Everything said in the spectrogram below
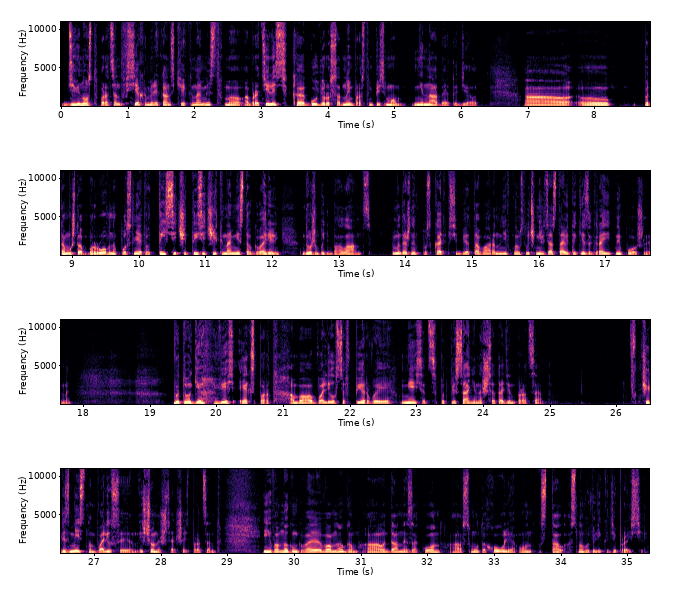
90% всех американских экономистов обратились к Гуверу с одним простым письмом. Не надо это делать. А, э, потому что ровно после этого тысячи-тысячи экономистов говорили, должен быть баланс. Мы должны впускать к себе товары, но ни в коем случае нельзя ставить такие заградительные пошлины. В итоге весь экспорт обвалился в первый месяц подписания на 61%. Через месяц он обвалился еще на 66%. И во многом, во многом а, данный закон а, Смута Хоули, он стал основой Великой депрессии.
